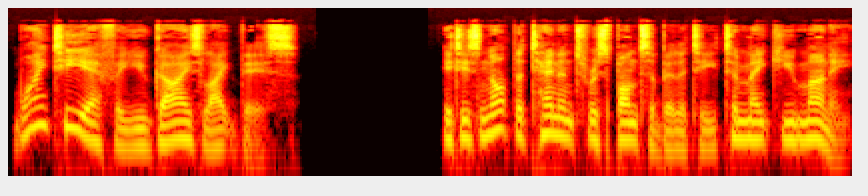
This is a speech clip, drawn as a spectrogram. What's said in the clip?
Why TF are you guys like this? It is not the tenant's responsibility to make you money.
